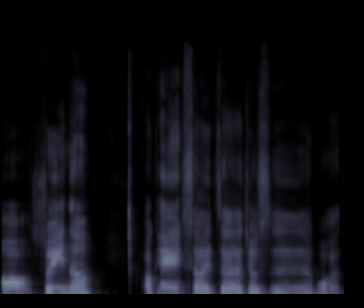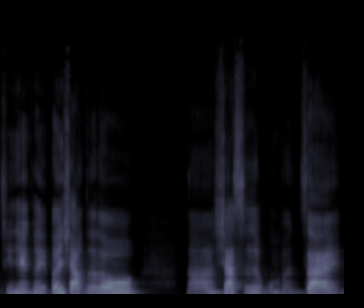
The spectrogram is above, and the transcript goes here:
哦，所以呢，OK，所以这就是我今天可以分享的喽。那下次我们再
